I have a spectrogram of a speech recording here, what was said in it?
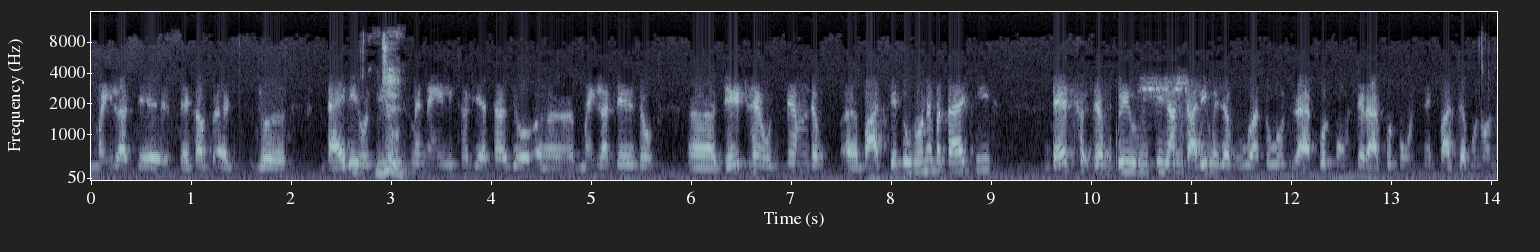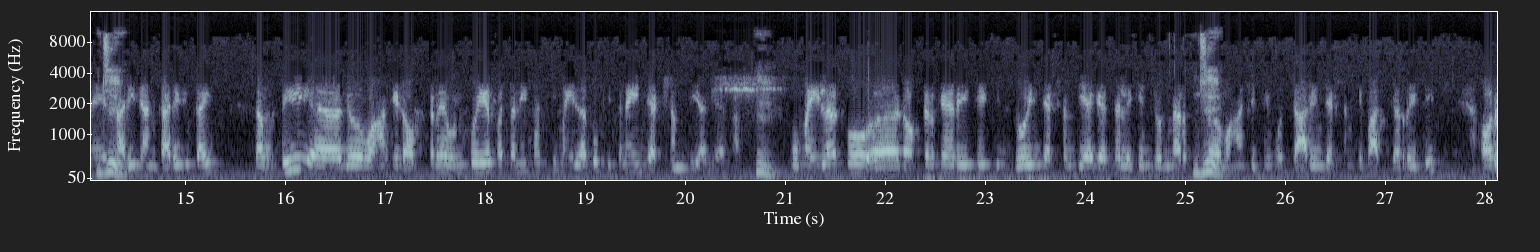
महिला के चेकअप जो डायरी होती है उसमें नहीं लिखा गया था जो महिला के जो जेठ है उनसे हम जब बात किए तो उन्होंने बताया कि डेथ जब हुई उनकी जानकारी में जब हुआ तो वो रायपुर पहुँचे रायपुर पहुँचने के बाद जब उन्होंने सारी जानकारी जुटाई तब भी जो वहाँ के डॉक्टर है उनको ये पता नहीं था कि महिला को कितने इंजेक्शन दिया गया था। हम्म, वो महिला को डॉक्टर कह रही थी कि दो इंजेक्शन दिया गया था लेकिन जो नर्स वहाँ की थी वो चार इंजेक्शन की बात कर रही थी। और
